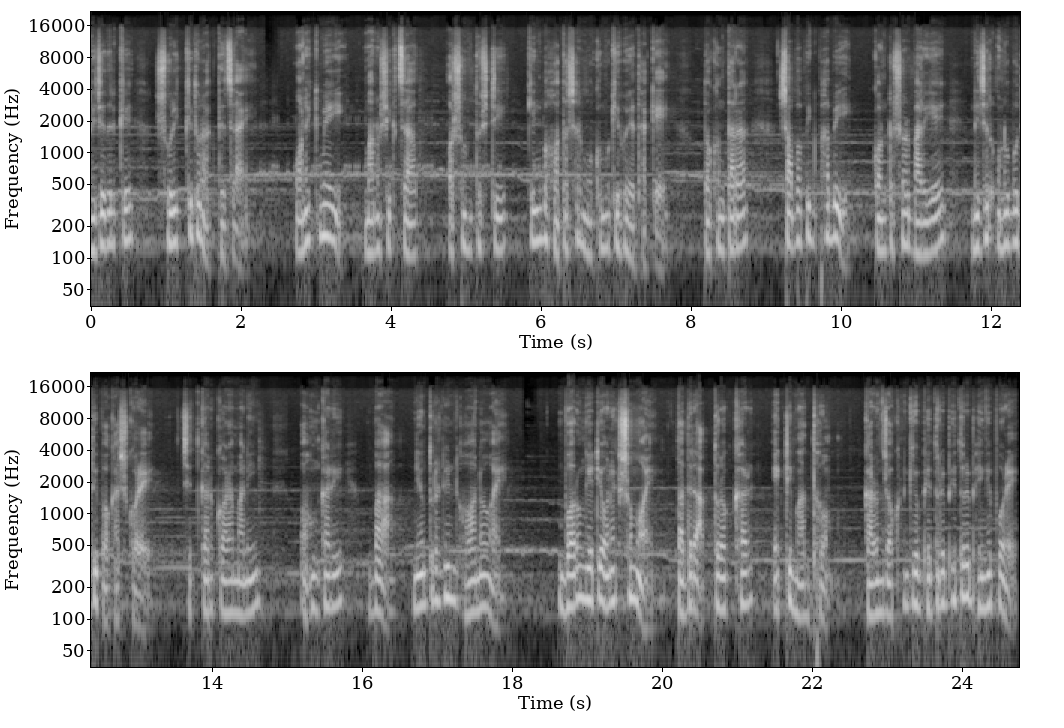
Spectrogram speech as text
নিজেদেরকে সুরক্ষিত রাখতে চায়। অনেক মেয়েই মানসিক চাপ, অসন্তুষ্টি কিংবা হতাশার মুখোমুখি হয়ে থাকে। তখন তারা স্বাভাবিকভাবেই কণ্ঠস্বর বাড়িয়ে নিজের অনুভূতি প্রকাশ করে। চিৎকার করা মানি অহংকারী বা নিয়ন্ত্রণহীন হওয়া নয়, বরং এটি অনেক সময় তাদের আত্মরক্ষার একটি মাধ্যম। কারণ যখন কেউ ভেতরে ভেতরে ভেঙে পড়ে,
